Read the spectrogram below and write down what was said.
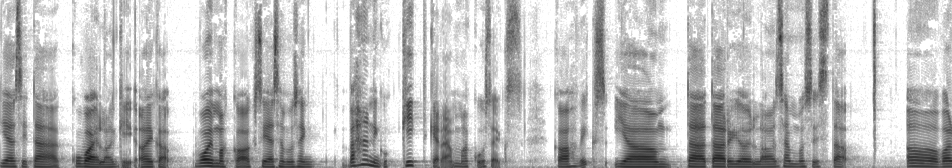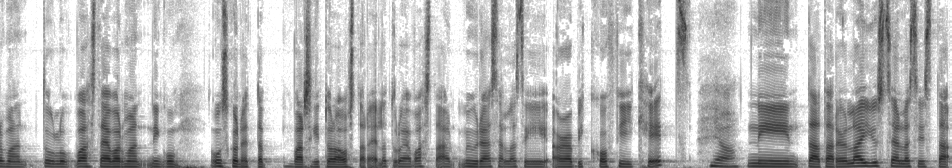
ja sitä kuvaillaankin aika voimakkaaksi ja semmoisen vähän niin kuin kitkerän makuiseksi kahviksi. Ja tämä tarjoillaan semmoisista Oh, varmaan tullut vastaan ja varmaan niin kuin, uskon, että varsinkin tuolla ostareilla tulee vastaan, myydään sellaisia Arabic Coffee Kits, Joo. niin tämä tarjoillaan just sellaisista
